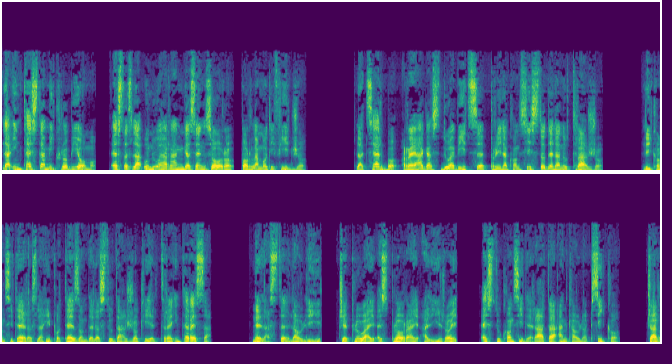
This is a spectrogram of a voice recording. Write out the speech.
La intesta microbiomo estas la unua ranga sensoro por la modifigio La cerbo reagas duavice pri la consisto de la nutrajo. Li consideras la hipoteson de la studajo kiel tre interessa. Nelaste, lau li, ce pluai esplorai aliroi, estu considerata ancau la psico, char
